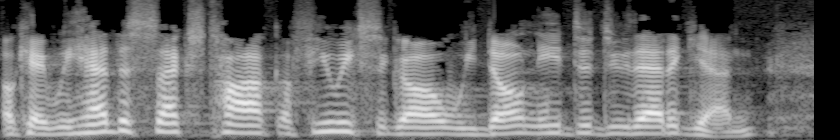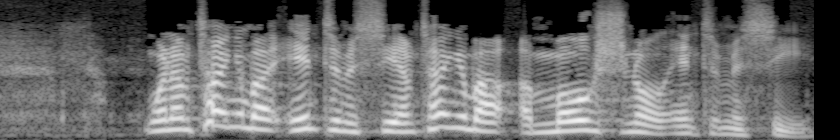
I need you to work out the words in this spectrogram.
Okay, we had the sex talk a few weeks ago. We don't need to do that again. When I'm talking about intimacy, I'm talking about emotional intimacy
